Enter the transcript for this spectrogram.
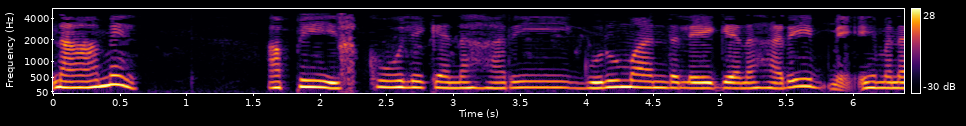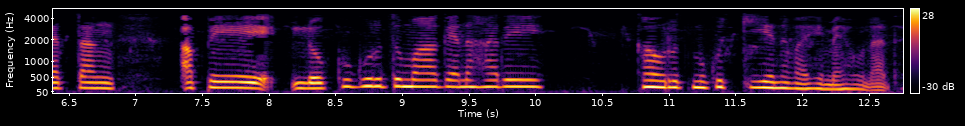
නාමල් අපේ ඉස්කෝලේ ගැන හරි ගුරු මණ්ඩලය ගැන හරි මේ එහෙම නැත්නම් අපේ ලොකු ගුරුතුමා ගැන හරි කවුරුත් මුකුත් කියනවා එහෙම ඇහුණාද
